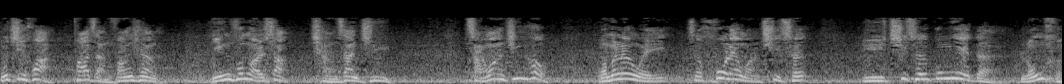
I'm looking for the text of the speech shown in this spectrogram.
国际化发展方向，迎风而上，抢占机遇。展望今后，我们认为这互联网汽车与汽车工业的融合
